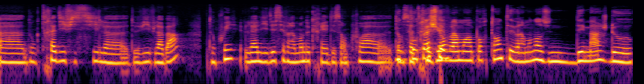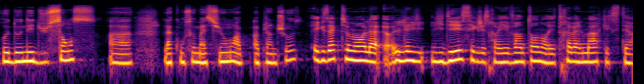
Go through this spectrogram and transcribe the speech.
euh, donc très difficile euh, de vivre là-bas. Donc oui, là l'idée c'est vraiment de créer des emplois euh, dans donc cette pour toi, région. C'est vraiment important, tu es vraiment dans une démarche de redonner du sens à la consommation, à, à plein de choses? Exactement. L'idée, c'est que j'ai travaillé 20 ans dans des très belles marques, etc.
